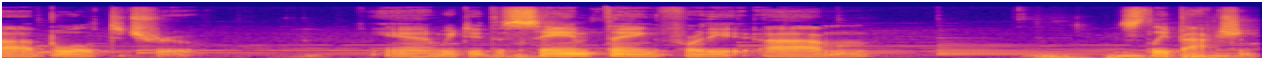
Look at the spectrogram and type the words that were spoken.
uh, bool to true, and we do the same thing for the um, sleep action.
